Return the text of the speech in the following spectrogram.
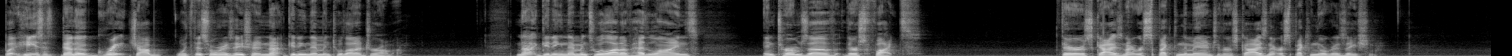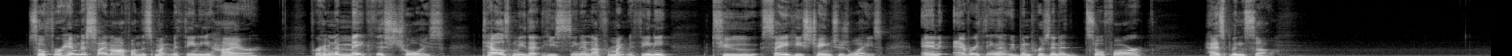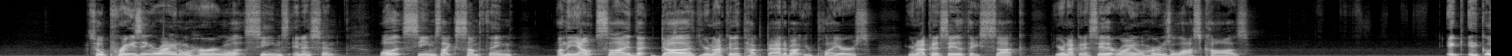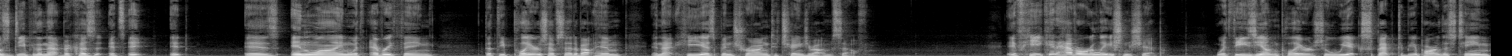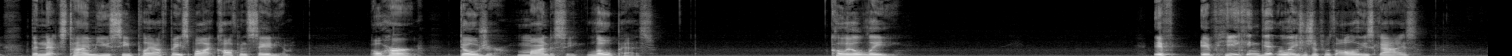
but he's done a great job with this organization and not getting them into a lot of drama. Not getting them into a lot of headlines in terms of there's fights. There's guys not respecting the manager. There's guys not respecting the organization. So for him to sign off on this Mike Matheny hire, for him to make this choice, tells me that he's seen enough from Mike Matheny to say he's changed his ways. And everything that we've been presented so far has been so. So praising Ryan O'Hearn, while it seems innocent, while it seems like something on the outside that, duh, you're not going to talk bad about your players, you're not going to say that they suck, you're not going to say that Ryan O'Hearn is a lost cause. It, it goes deeper than that because it's it it is in line with everything that the players have said about him and that he has been trying to change about himself. If he can have a relationship with these young players who we expect to be a part of this team the next time you see playoff baseball at Kauffman Stadium O'Hearn, Dozier, Mondesi, Lopez, Khalil Lee. If if he can get relationships with all these guys,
